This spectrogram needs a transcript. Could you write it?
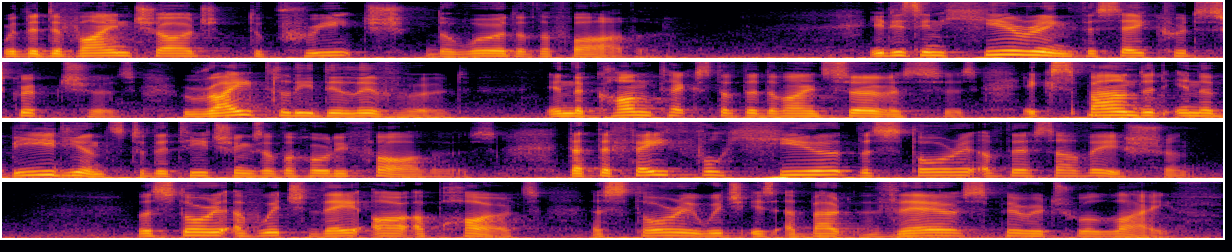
with the divine charge to preach the word of the Father. It is in hearing the sacred scriptures rightly delivered in the context of the divine services, expounded in obedience to the teachings of the Holy Fathers, that the faithful hear the story of their salvation, the story of which they are a part, a story which is about their spiritual life.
